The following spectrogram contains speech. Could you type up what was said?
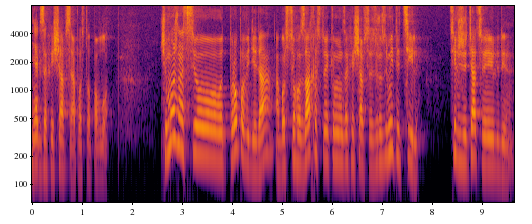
як захищався апостол Павло. Чи можна з цього проповіді, да, або з цього захисту, яким він захищався, зрозуміти ціль, ціль життя цієї людини?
